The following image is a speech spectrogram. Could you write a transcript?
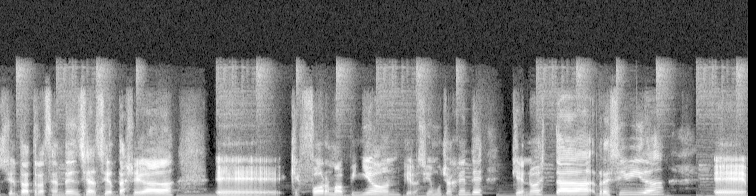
cierta trascendencia, cierta llegada, eh, que forma opinión, que lo sigue mucha gente, que no está recibida. Eh,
